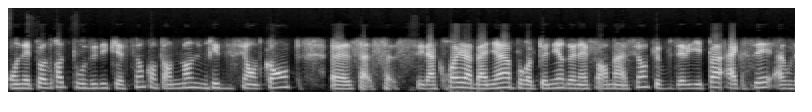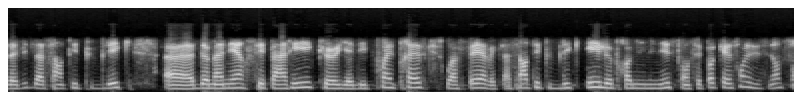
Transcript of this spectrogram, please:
on n'ait pas le droit de poser des questions quand on demande une reddition de comptes. Euh, ça, c'est la croix et la bannière pour obtenir de l'information que vous n'aviez pas accès à vos avis de la santé publique euh, de manière séparée, qu'il y a des points de presse qui soient faits avec la santé publique et le premier ministre. On ne sait pas quelles sont les décisions qui sont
